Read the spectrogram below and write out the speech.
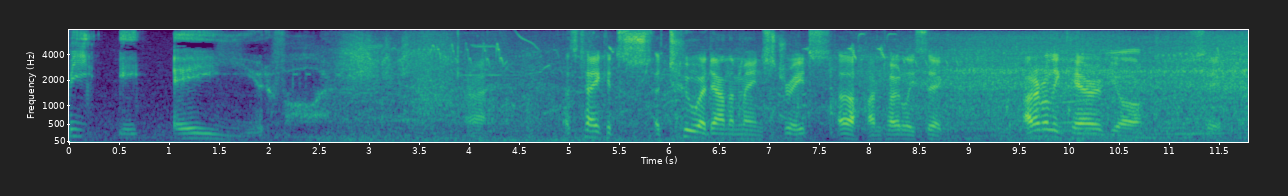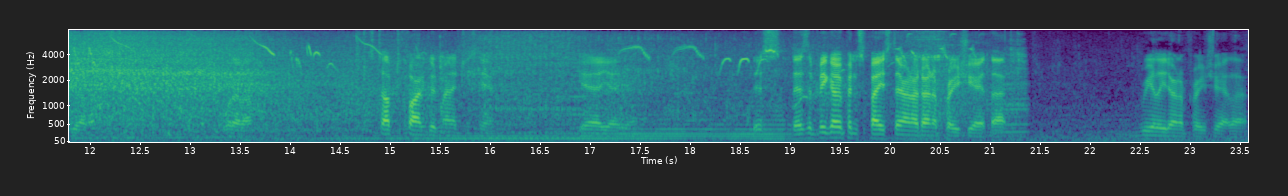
B E A beautiful. Alright. Let's take a, a tour down the main street. Ugh, I'm totally sick. I don't really care if you're sick, to be honest. Whatever tough to find good managers here. Yeah, yeah, yeah. This, there's a big open space there and I don't appreciate that. Really don't appreciate that.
